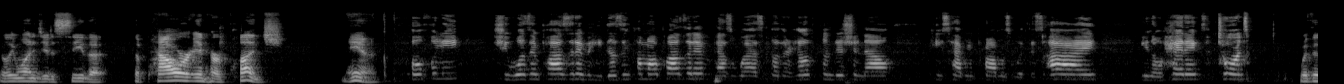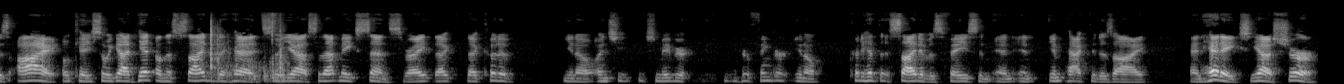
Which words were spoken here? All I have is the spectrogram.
really wanted you to see the the power in her punch. Man, Hopefully, she wasn't positive and he doesn't come out positive, as well as other health condition. Now he's having problems with his eye, you know, headaches. Torrance with his eye. Okay, so he got hit on the side of the head. So yeah, so that makes sense, right? That that could have, you know, and she she maybe her, her finger, you know, could have hit the side of his face and, and, and impacted his eye. And headaches, yeah, sure.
